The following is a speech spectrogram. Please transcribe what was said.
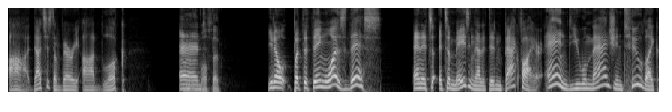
odd. That's just a very odd look. Mm, And well said. you know, but the thing was this, and it's it's amazing that it didn't backfire. And you imagine too, like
